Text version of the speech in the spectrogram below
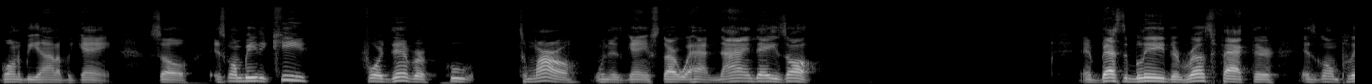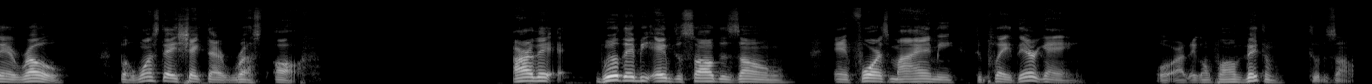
going to be out of a game. So it's going to be the key for Denver, who tomorrow, when this game starts, will have nine days off. And best to believe the rust factor is going to play a role. But once they shake that rust off, are they will they be able to solve the zone and force Miami to play their game? Or are they going to fall victim to the zone?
